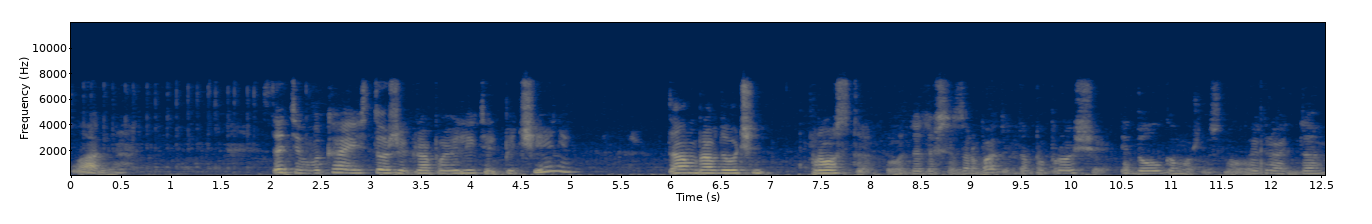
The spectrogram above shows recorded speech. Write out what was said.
Ладно. Кстати, в ВК есть тоже игра Повелитель печенья. Там, правда, очень просто вот это все зарабатывать, там попроще и долго можно снова играть, да.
